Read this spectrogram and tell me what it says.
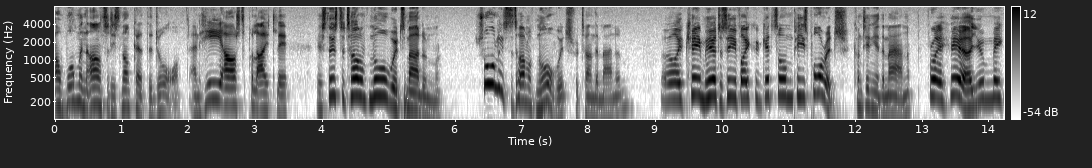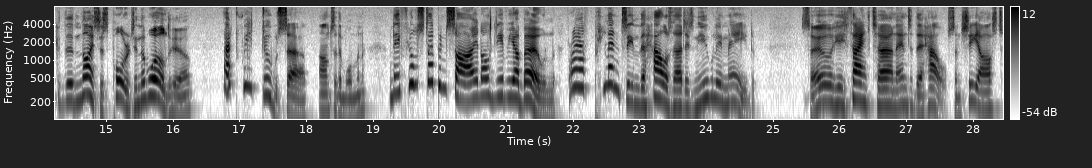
A woman answered his knock at the door, and he asked politely, is this the town of Norwich, madam? Surely it's the town of Norwich, returned the. Uh, I came here to see if I could get some pease porridge, continued the man, for I hear you make the nicest porridge in the world here. That we do, sir, answered the woman, and if you'll step inside I'll give you a bowl, for I have plenty in the house that is newly made. So he thanked her and entered the house, and she asked,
